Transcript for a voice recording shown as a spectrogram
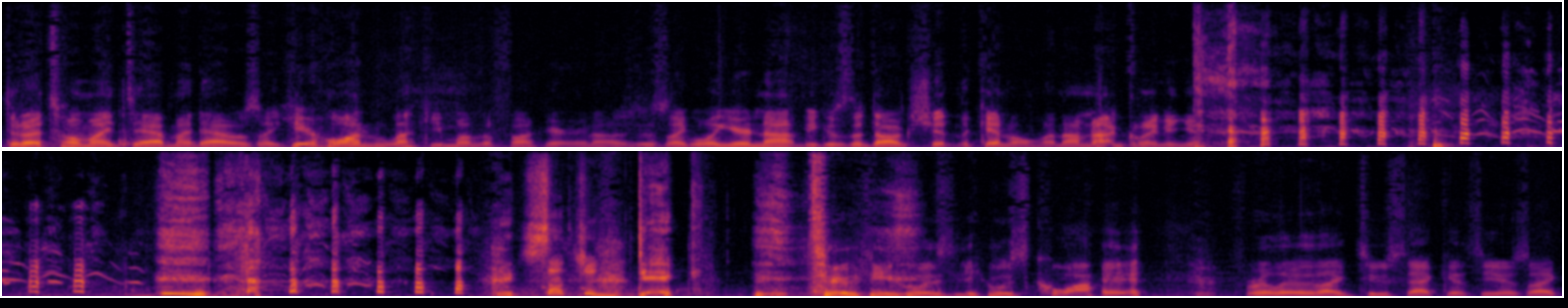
Dude, I told my dad, my dad was like, You're one lucky motherfucker. And I was just like, Well, you're not because the dog shit in the kennel and I'm not cleaning it. Such a dick. Dude, he was he was quiet for literally like two seconds. He was like,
